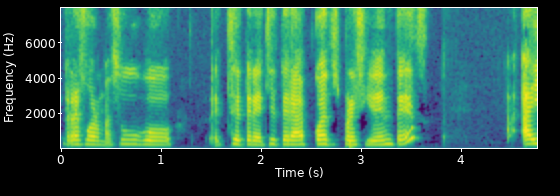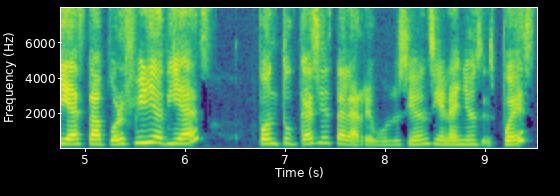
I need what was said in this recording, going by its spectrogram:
reformas hubo, etcétera, etcétera, cuántos presidentes. Ahí hasta Porfirio Díaz, pon tú casi hasta la revolución, 100 años después,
